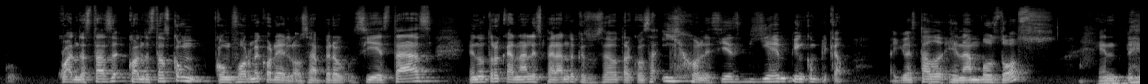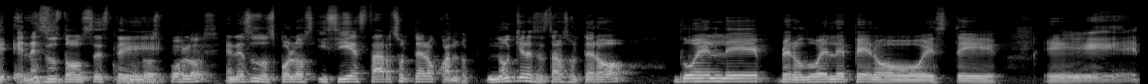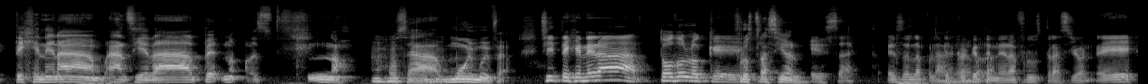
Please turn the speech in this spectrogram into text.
cuando estás, cuando estás con- conforme con él, o sea, pero si estás en otro canal esperando que suceda otra cosa, híjole, sí es bien, bien complicado. Yo he estado en ambos dos, en, en esos dos, este... Los polos. en esos dos polos y sí estar soltero cuando no quieres estar soltero duele, pero duele, pero este eh, te genera ansiedad, no, es- no, o sea, muy muy feo. Sí, te genera todo lo que... Frustración. Exacto. Esa es la palabra. Esa Creo que genera frustración. Eh,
